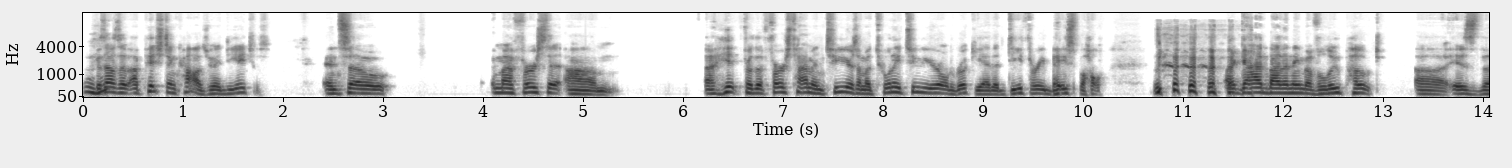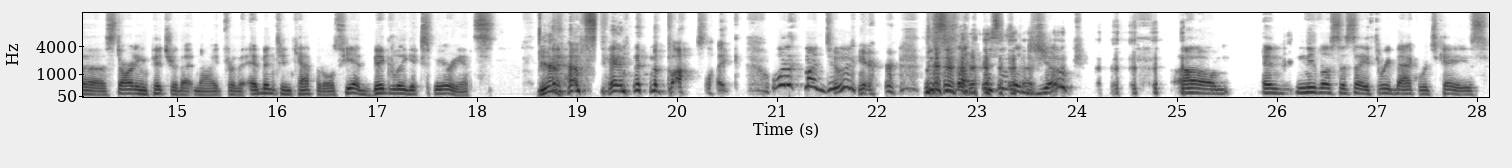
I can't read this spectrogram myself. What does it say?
because I was I pitched in college. We had DHs, and so my first um a hit for the first time in two years. I'm a 22 year old rookie at a D3 baseball. a guy by the name of Lou Pote uh, is the starting pitcher that night for the Edmonton Capitals. He had big league experience. yeah. And I'm standing in the box like, what am I doing here? This is like, this is a joke. Um, and needless to say, three backwards Ks.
